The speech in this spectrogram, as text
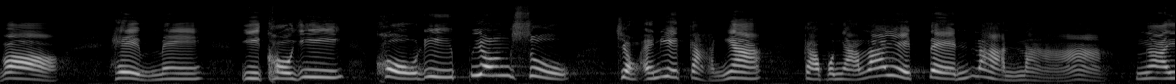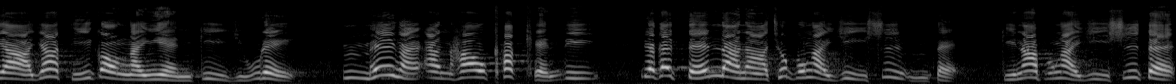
喎，系咩？你可以考虑变数，将俺啲家业交俾伢来嘅等人呐。我呀也啲讲我年纪有咧。唔系我按好较权利，你个等人啊，就不爱意思唔得，其他不爱意思得，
